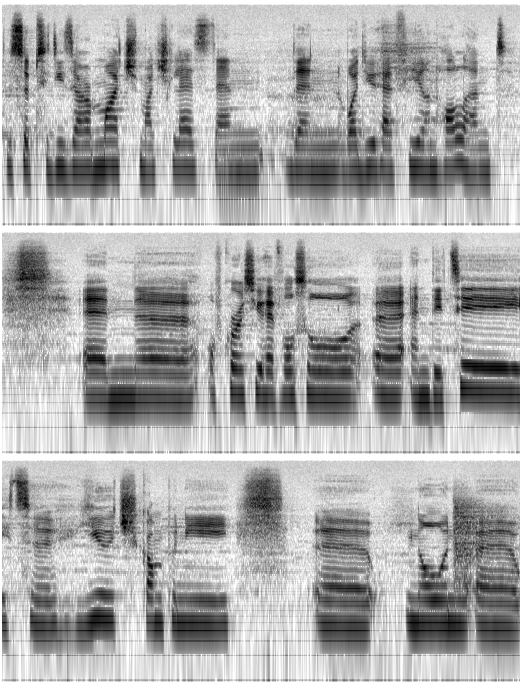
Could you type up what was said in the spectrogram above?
the subsidies are much, much less than than what you have here in Holland. And uh, of course, you have also uh, NDT. It's a huge company uh, known uh,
